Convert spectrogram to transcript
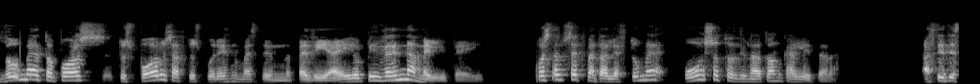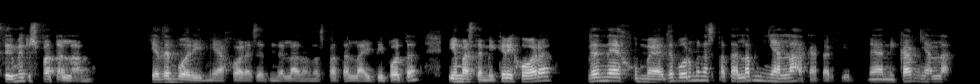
δούμε το πώς τους πόρους αυτούς που ρίχνουμε στην παιδεία, οι οποίοι δεν είναι αμεληταίοι, πώς θα τους εκμεταλλευτούμε όσο το δυνατόν καλύτερα. Αυτή τη στιγμή τους σπαταλάμε. Και δεν μπορεί μια χώρα σε την Ελλάδα να σπαταλάει τίποτα. Είμαστε μικρή χώρα, δεν, έχουμε, δεν μπορούμε να σπαταλάμε μυαλά καταρχήν, νεανικά μυαλά.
